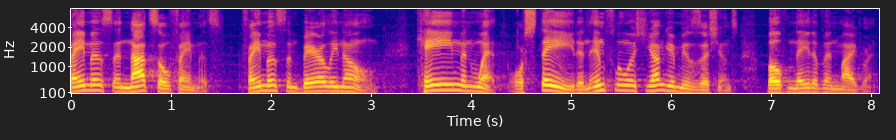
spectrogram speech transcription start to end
famous and not so famous, famous and barely known, came and went or stayed and influenced younger musicians, both native and migrant.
